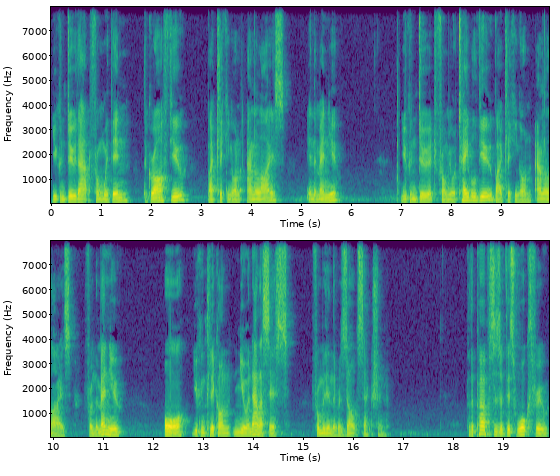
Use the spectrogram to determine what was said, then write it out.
You can do that from within the graph view by clicking on Analyze in the menu. You can do it from your table view by clicking on Analyze from the menu, or you can click on New Analysis from within the Results section. For the purposes of this walkthrough,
